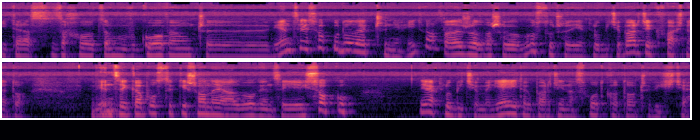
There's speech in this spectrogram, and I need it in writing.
I teraz zachodzę w głowę, czy więcej soku dodać, czy nie. I to zależy od Waszego gustu, czyli jak lubicie bardziej kwaśne, to więcej kapusty kiszonej albo więcej jej soku. Jak lubicie mniej, tak bardziej na słodko, to oczywiście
